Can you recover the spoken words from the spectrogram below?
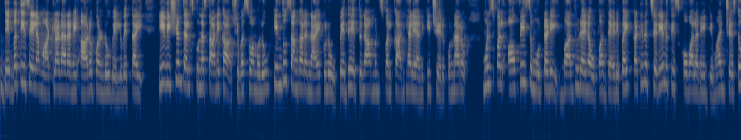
దెబ్బతీసేలా మాట్లాడారని ఆరోపణలు వెల్లువెత్తాయి. ఈ విషయం తెలుసుకున్న స్థానిక శివస్వాములు హిందూ సంఘాల నాయకులు పెద్ద ఎత్తున మున్సిపల్ కార్యాలయానికి చేరుకున్నారు. మున్సిపల్ ఆఫీసు ముట్టడి బాధ్యుడైన ఉపాధ్యాయుడిపై కఠిన చర్యలు తీసుకోవాలని డిమాండ్ చేస్తూ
